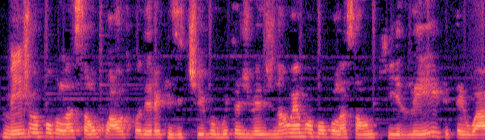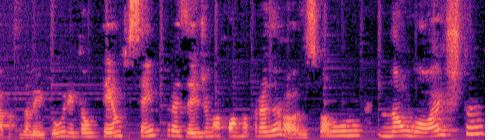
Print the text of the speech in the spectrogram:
Mesmo a população com alto poder aquisitivo, muitas vezes não é uma população que lê, que tem o hábito da leitura. Então, tento sempre trazer de uma forma prazerosa. Se o aluno não gosta,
